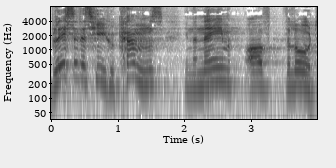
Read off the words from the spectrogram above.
Blessed is he who comes in the name of the Lord.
